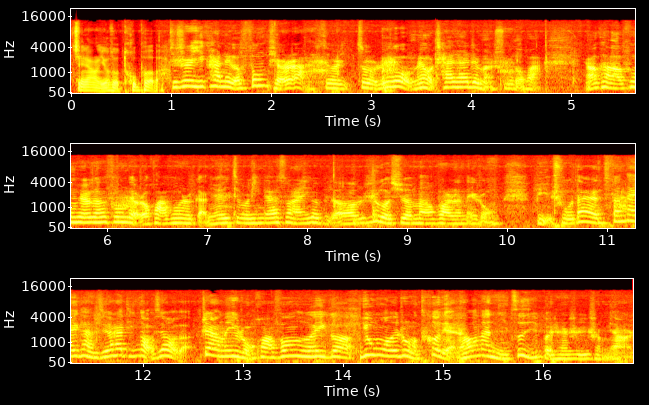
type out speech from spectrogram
尽量有所突破吧。其实一看这个封皮儿啊，就是就是，如果我没有拆开这本书的话，然后看到封皮儿跟封底儿的画风，是感觉就是应该算是一个比较热血漫画的那种笔触。但是翻开一看，其实还挺搞笑的。这样的一种画风和一个幽默的这种特点，然后那你自己本身是一什么样的？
